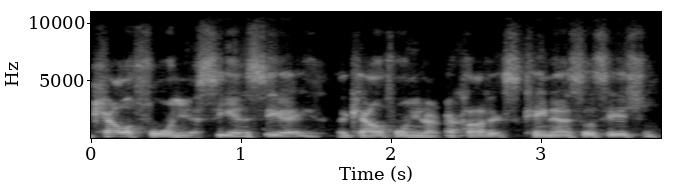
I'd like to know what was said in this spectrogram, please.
California, CNCA, the California Narcotics Canine Association.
